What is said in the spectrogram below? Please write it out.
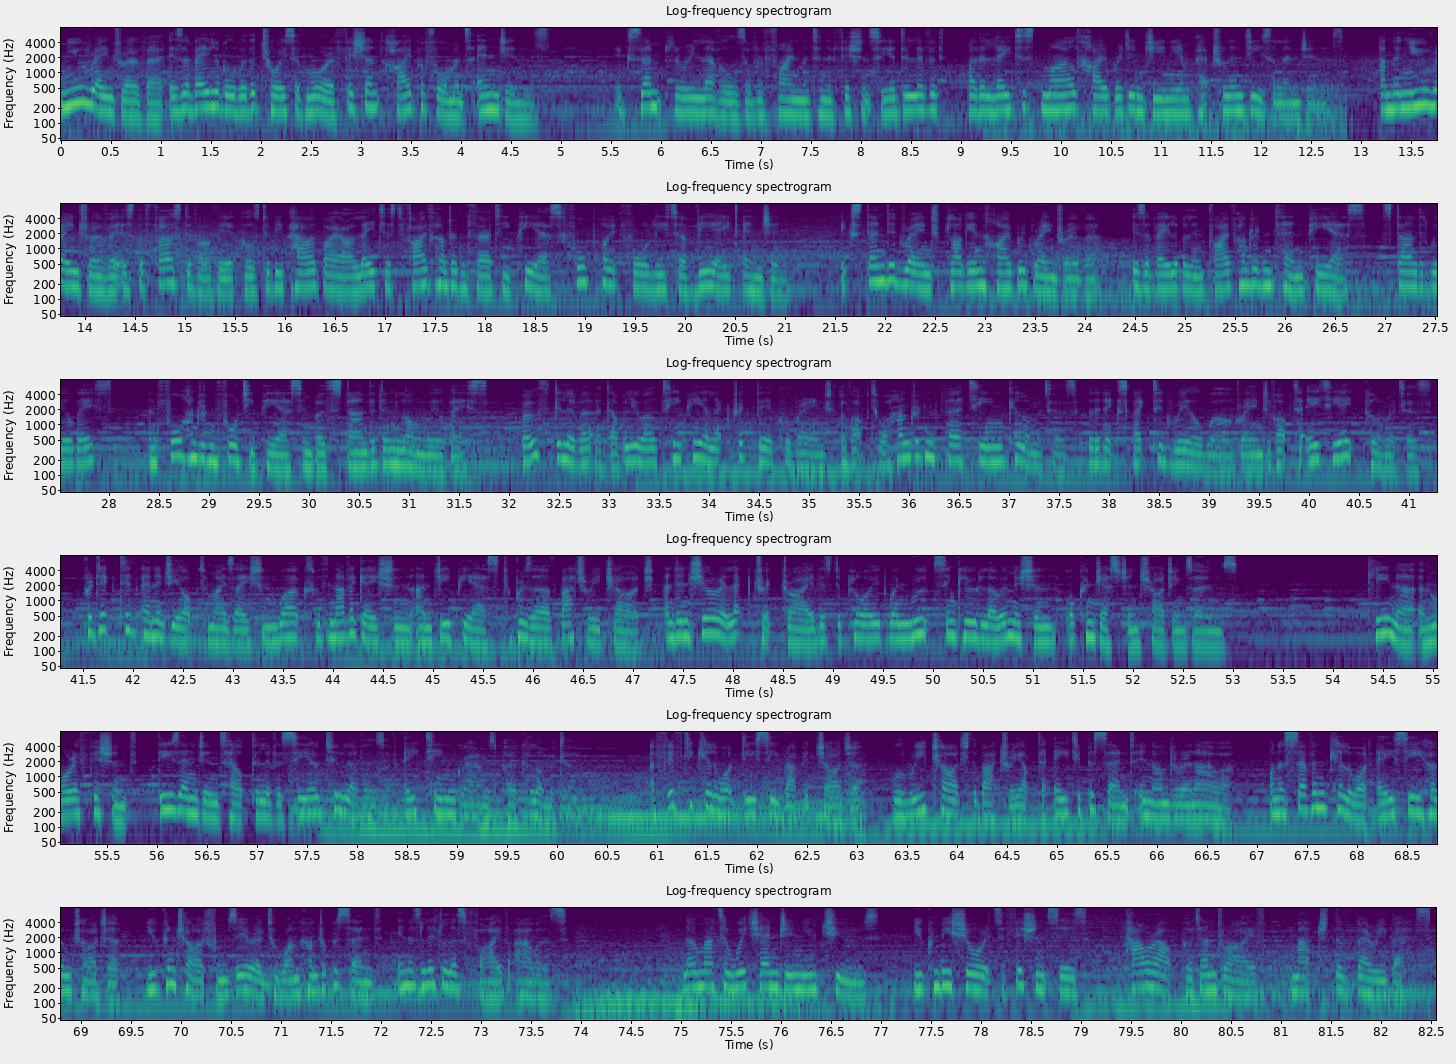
New Range Rover is available with a choice of more efficient, high-performance engines. Exemplary levels of refinement and efficiency are delivered by the latest mild hybrid Ingenium petrol and diesel engines. And the new Range Rover is the first of our vehicles to be powered by our latest 530 PS 4.4-litre V8 engine. Extended range plug-in hybrid Range Rover is available in 510 PS standard wheelbase and 440 PS in both standard and long wheelbase. Both deliver a WLTP electric vehicle range of up to 113 kilometres with an expected real-world range of up to 88 kilometres. Predictive energy optimization works with navigation and GPS to preserve battery charge and ensure electric drive is deployed when routes include low emission or congestion charging zones. Cleaner and more efficient, these engines help deliver CO2 levels of 18 grams per kilometre. A 50 kilowatt DC rapid charger will recharge the battery up to 80% in under an hour. On a 7 kilowatt AC home charger, you can charge from 0 to 100% in as little as 5 hours. No matter which engine you choose, you can be sure its efficiencies, power output and drive match the very best.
